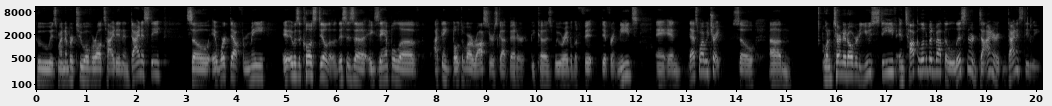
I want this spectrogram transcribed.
who is my number two overall tight end in Dynasty. So it worked out for me. It, it was a close deal, though. This is an example of I think both of our rosters got better because we were able to fit different needs, and, and that's why we trade. So um, I want to turn it over to you, Steve, and talk a little bit about the listener diner, dynasty league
